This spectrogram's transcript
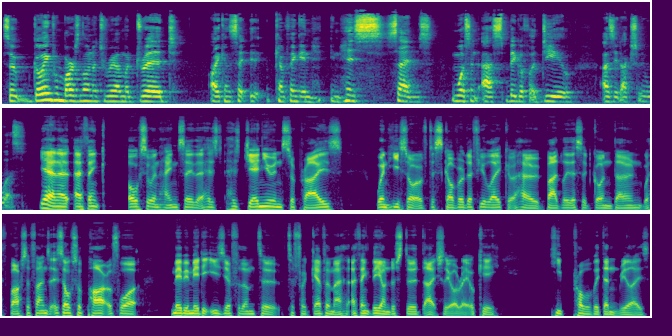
So going from Barcelona to Real Madrid, I can say can think in in his sense wasn't as big of a deal as it actually was. Yeah, and I, I think also in hindsight that his his genuine surprise when he sort of discovered, if you like, how badly this had gone down with Barca fans is also part of what maybe made it easier for them to to forgive him. I, I think they understood actually, all right, okay, he probably didn't realize.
